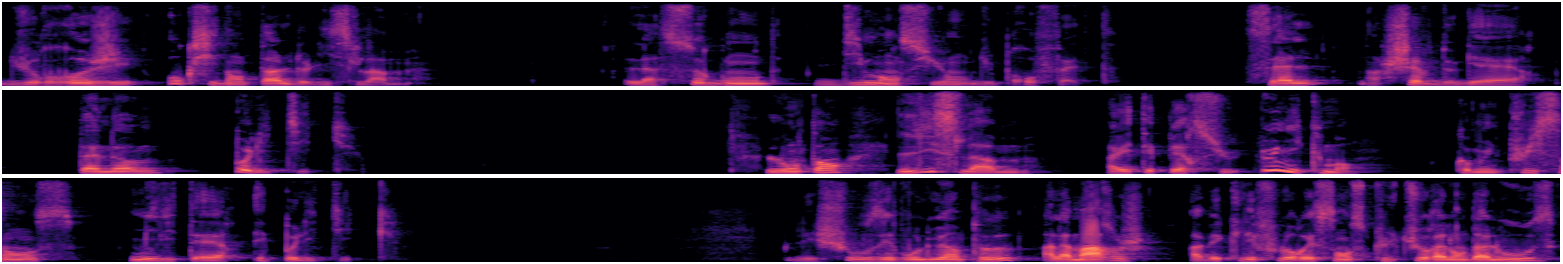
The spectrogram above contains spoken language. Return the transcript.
du rejet occidental de l'islam. La seconde dimension du prophète, celle d'un chef de guerre, d'un homme politique. Longtemps, l'islam a été perçu uniquement comme une puissance militaire et politique. Les choses évoluent un peu, à la marge, avec l'efflorescence culturelle andalouse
